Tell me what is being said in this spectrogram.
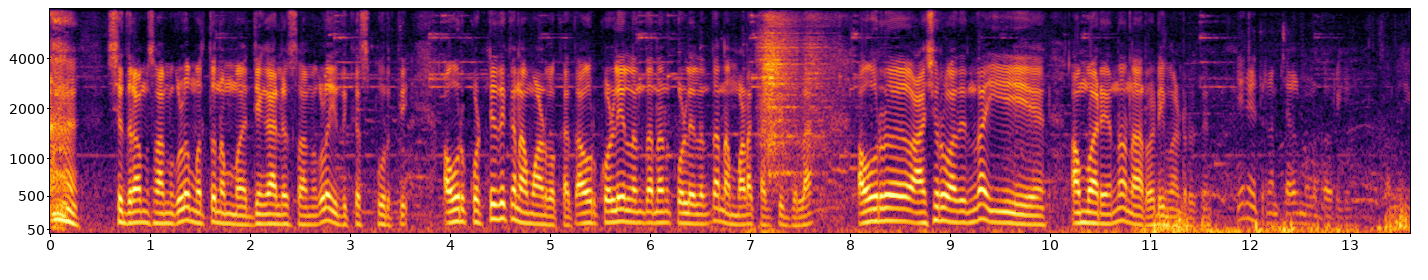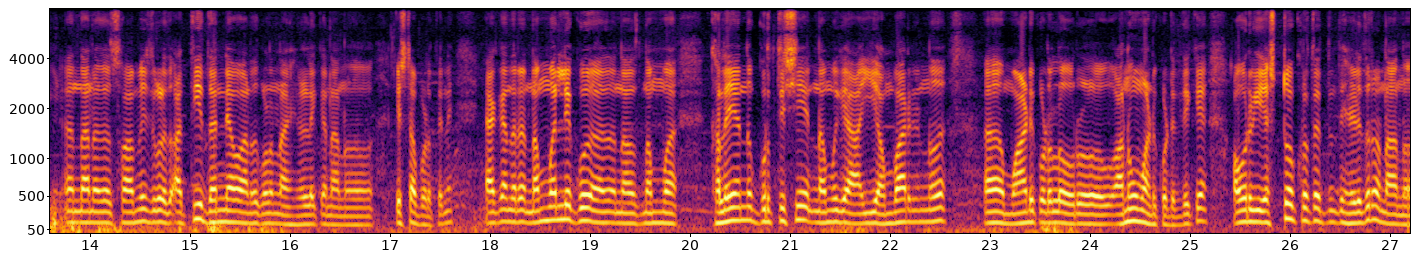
ಸಿದ್ದರಾಮ ಸ್ವಾಮಿಗಳು ಮತ್ತು ನಮ್ಮ ದಿಂಗಾಲ ಸ್ವಾಮಿಗಳು ಇದಕ್ಕೆ ಸ್ಫೂರ್ತಿ. ಅವ್ರು ಕೊಟ್ಟಿದ್ದಕ್ಕೆ ನಾವು ಮಾಡ್ಬೇಕಾಗ್ತದೆ ಅವ್ರು ಕೊಳ್ಳಿಲ್ಲ ಅಂತ ನಾನು ಕೊಳ್ಳಿಲ್ಲ ಅಂತ ನಾವು ಮಾಡೋಕ್ಕಾಗ್ತಿದ್ದಿಲ್ಲ ಅವ್ರ ಆಶೀರ್ವಾದದಿಂದ ಈ ಅಂಬಾರಿಯನ್ನು ನಾನು ರೆಡಿ ಮಾಡಿರ್ತೇನೆ ಏನು ಹೇಳ್ತಾರೆ ನಮ್ಮ ಚಾನಲ್ ಮೂಲಕ ಅವರಿಗೆ? ನಾನು ಸ್ವಾಮೀಜಿಗಳು ಅತಿ ಧನ್ಯವಾದಗಳು ನಾನು ಹೇಳಲಿಕ್ಕೆ ನಾನು ಇಷ್ಟಪಡ್ತೇನೆ. ಯಾಕಂದರೆ ನಮ್ಮಲ್ಲಿ ಗು ನಮ್ಮ ಕಲೆಯನ್ನು ಗುರುತಿಸಿ ನಮಗೆ ಈ ಅಂಬಾರಿಯನ್ನು ಮಾಡಿಕೊಡಲು ಅವರು ಅನುವು ಮಾಡಿಕೊಟ್ಟಿದ್ದಕ್ಕೆ ಅವರಿಗೆ ಎಷ್ಟೋ ಕೃತಜ್ಞತೆ ಅಂತ ಹೇಳಿದರೂ ನಾನು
